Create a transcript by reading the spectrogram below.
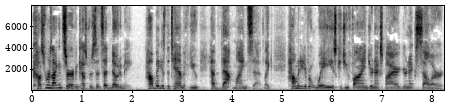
customers I can serve and customers that said no to me. How big is the TAM if you have that mindset? Like, how many different ways could you find your next buyer, your next seller?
